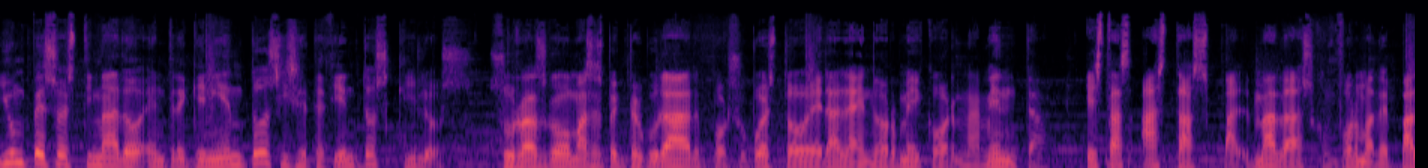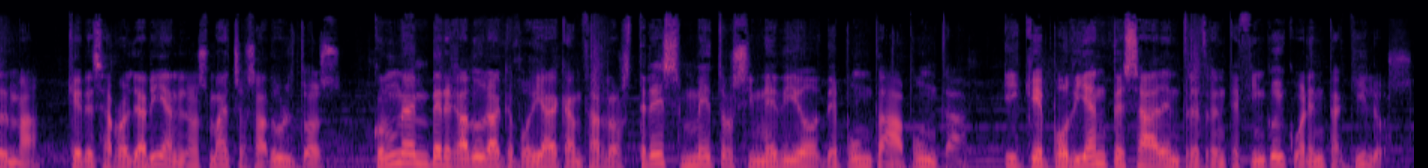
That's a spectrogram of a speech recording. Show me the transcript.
y un peso estimado entre 500 y 700 kilos. Su rasgo más espectacular, por supuesto, era la enorme cornamenta, estas astas palmadas con forma de palma que desarrollarían los machos adultos con una envergadura que podía alcanzar los 3 metros y medio de punta a punta y que podían pesar entre 35 y 40 kilos.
